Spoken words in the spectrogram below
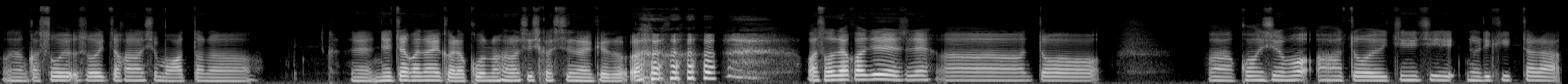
なんかそう、そういった話もあったなね、ネタがないからこんな話しかしてないけど。まあそんな感じですね。あーと、まあ今週も、あと一日乗り切ったら、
